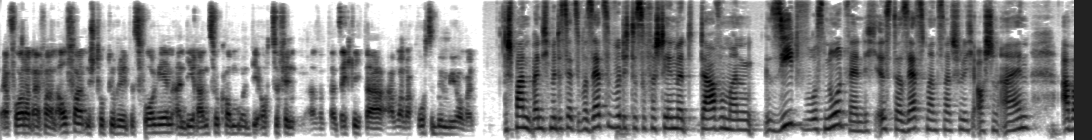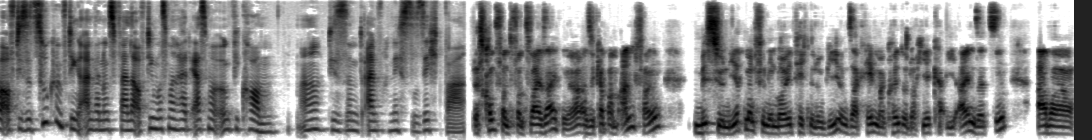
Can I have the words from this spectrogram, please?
erfordert einfach einen Aufwand, ein strukturiertes Vorgehen, an die ranzukommen und die auch zu finden. Also tatsächlich, da haben wir noch große Bemühungen spannend. Wenn ich mir das jetzt übersetze, würde ich das so verstehen mit da, wo man sieht, wo es notwendig ist, da setzt man es natürlich auch schon ein. Aber auf diese zukünftigen Anwendungsfälle, auf die muss man halt erstmal irgendwie kommen. Ne? Die sind einfach nicht so sichtbar. Das kommt von, von zwei Seiten. Ja? Also ich habe am Anfang missioniert man für eine neue Technologie und sagt, hey, man könnte doch hier KI einsetzen. Aber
